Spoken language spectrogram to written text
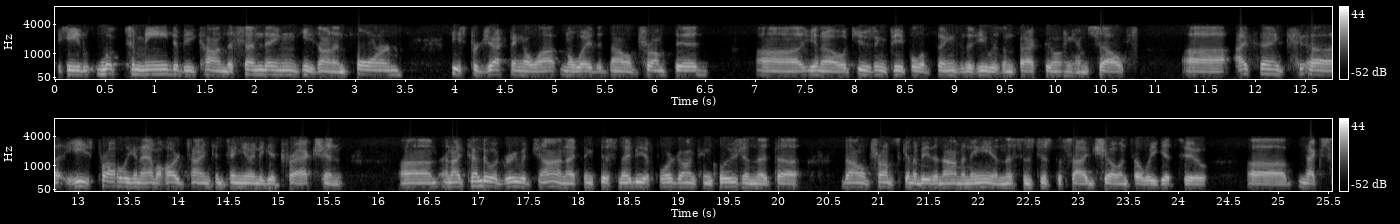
he looked to me to be condescending. He's uninformed. He's projecting a lot in the way that Donald Trump did. Uh, you know, accusing people of things that he was in fact doing himself. Uh, I think uh, he's probably going to have a hard time continuing to get traction. Um, and I tend to agree with John. I think this may be a foregone conclusion that uh, Donald Trump's going to be the nominee, and this is just a sideshow until we get to uh, next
